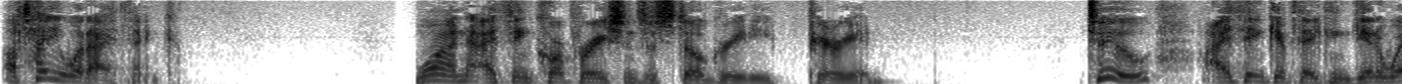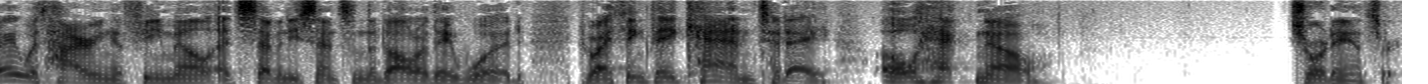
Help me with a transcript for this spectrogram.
I'll tell you what I think. One, I think corporations are still greedy, period. Two, I think if they can get away with hiring a female at 70 cents on the dollar, they would. Do I think they can today? Oh, heck no. Short answer.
